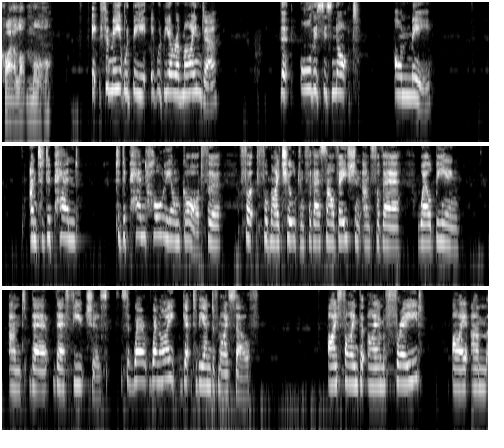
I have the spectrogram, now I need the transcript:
quite a lot more. it, for me it would be it would be a reminder that all this is not on me and to depend to depend wholly on God for for for my children for their salvation and for their well-being and their their futures so where when i get to the end of myself i find that i am afraid i am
